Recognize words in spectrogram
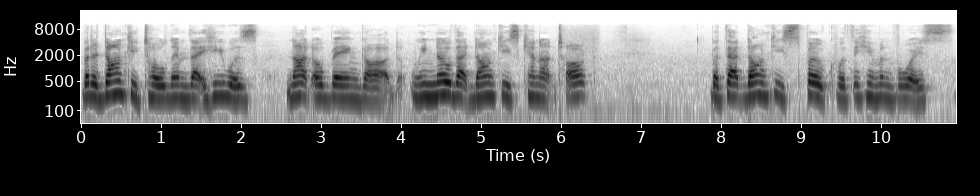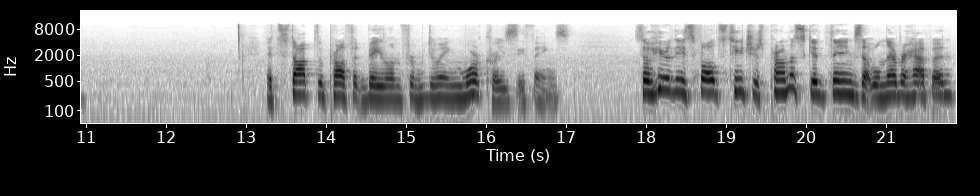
But a donkey told him that he was not obeying God. We know that donkeys cannot talk, but that donkey spoke with a human voice. It stopped the prophet Balaam from doing more crazy things. So here these false teachers promise good things that will never happen.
